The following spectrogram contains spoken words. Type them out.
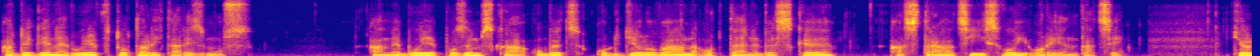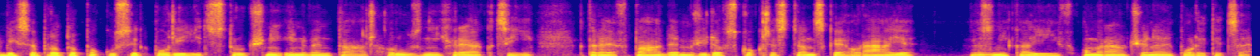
a degeneruje v totalitarismus, a nebo je pozemská obec oddělována od té nebeské a ztrácí svoji orientaci. Chtěl bych se proto pokusit pořídit stručný inventář různých reakcí, které v pádem židovsko-křesťanského ráje vznikají v omráčené politice.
